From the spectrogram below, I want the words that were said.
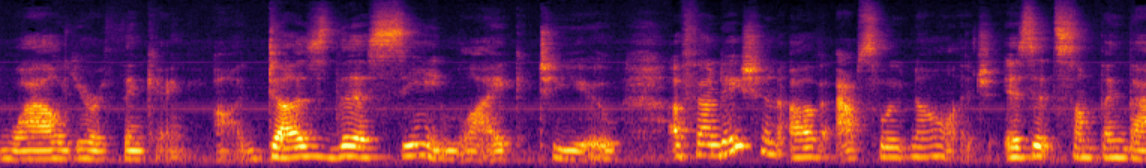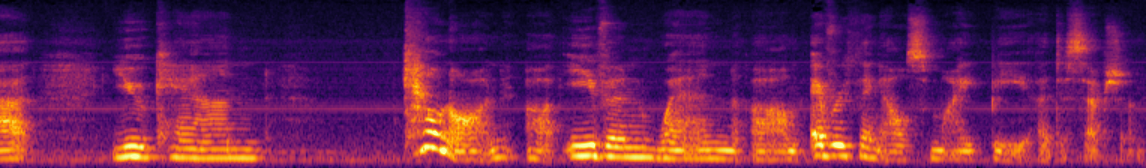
while you're thinking? Uh, does this seem like to you a foundation of absolute knowledge? Is it something that you can count on uh, even when um, everything else might be a deception?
